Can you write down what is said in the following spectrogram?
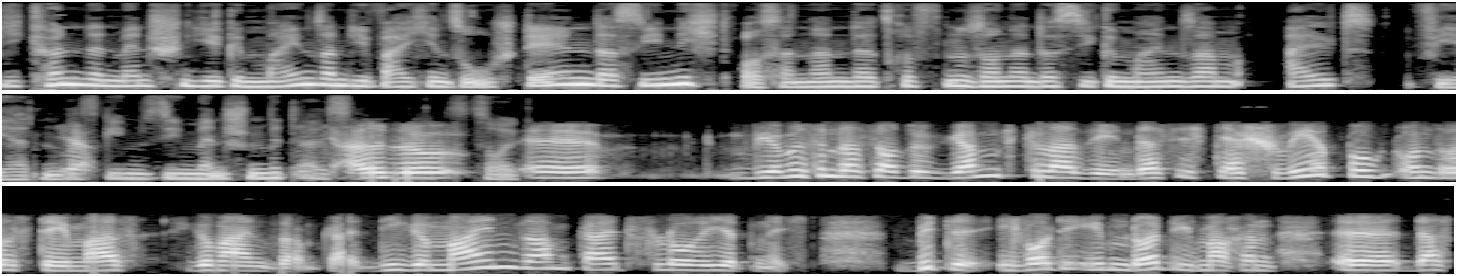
Wie können denn Menschen hier gemeinsam die Weichen so stellen, dass sie nicht auseinanderdriften, sondern dass sie gemeinsam alt werden? Ja. Was geben Sie Menschen mit als also, Zeug? Äh wir müssen das also ganz klar sehen. Das ist der Schwerpunkt unseres Themas Gemeinsamkeit. Die Gemeinsamkeit floriert nicht. Bitte, ich wollte eben deutlich machen, äh, das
